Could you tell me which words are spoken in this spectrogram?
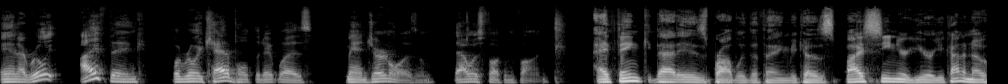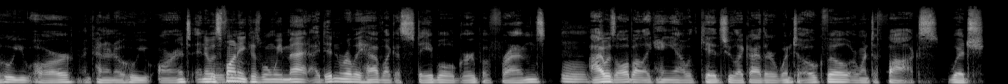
and I really, I think what really catapulted it was, man, journalism. That was fucking fun. I think that is probably the thing because by senior year, you kind of know who you are and kind of know who you aren't. And it was funny because when we met, I didn't really have like a stable group of friends. Mm. I was all about like hanging out with kids who like either went to Oakville or went to Fox, which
